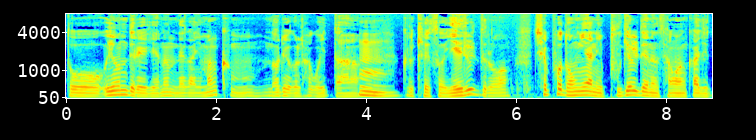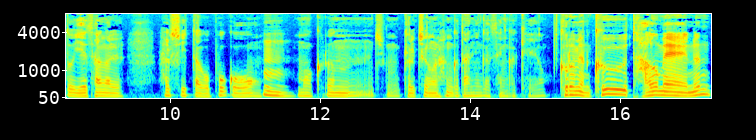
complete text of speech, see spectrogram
또 의원들에게는 내가 이만큼 노력을 하고 있다. 음. 그렇게 해서 예를 들어 체포 동의안이 부결되는 상황까지도 예상을 할 수 있다고 보고 음. 뭐 그런 좀 결정을 한 것 아닌가 생각해요. 그러면 그 다음에는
